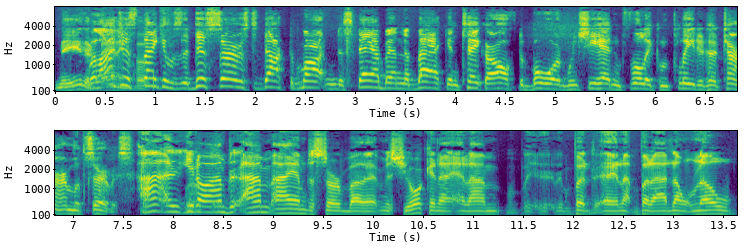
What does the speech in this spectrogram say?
me either. Well, I just think it was a disservice to Dr. Martin to stab her in the back and take her off the board when she hadn't fully completed her term of service. I, you know, I'm, I'm, I am disturbed by that, Miss York, and I, and I'm, but, and but I don't know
